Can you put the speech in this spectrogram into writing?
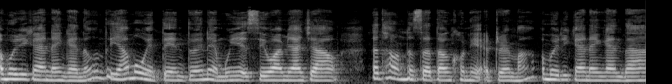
အမေရိကန်နိုင်ငံသို့တရားမဝင်တင်သွင်းတဲ့မူရစ်ဆေးဝါးများကြောင့်2023ခုနှစ်အတွင်းမှာအမေရိကန်နိုင်ငံသား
